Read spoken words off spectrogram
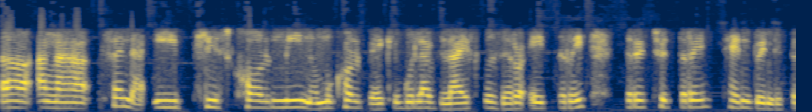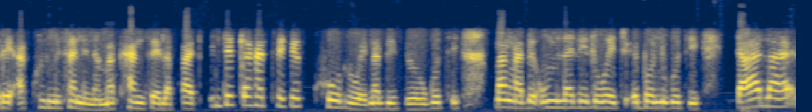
uh angasenda i-please call me noma call back ku-live life ku-083 323 1023 akhulumisane namakhansela. But into eqakatheke kukhulu wena biziwe ukuthi mangabe umlaleli wethu ebona ukuthi dala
